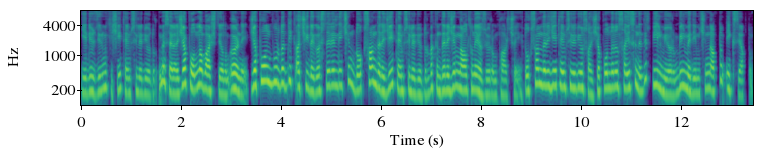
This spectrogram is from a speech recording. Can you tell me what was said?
720 kişiyi temsil ediyordur. Mesela Japon'la başlayalım. Örneğin Japon burada dik açıyla gösterildiği için 90 dereceyi temsil ediyordur. Bakın derecenin altına yazıyorum parçayı. 90 dereceyi temsil ediyorsa Japonların sayısı nedir? Bilmiyorum. Bilmediğim için ne yaptım? X yaptım.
